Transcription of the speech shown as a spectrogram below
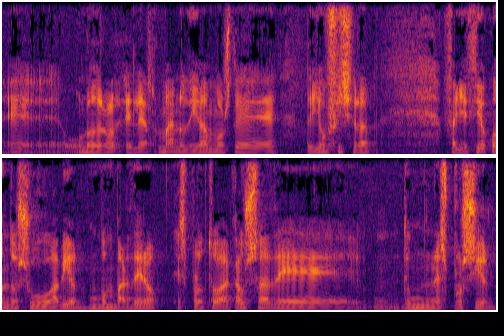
eh, uno de los, el hermano, digamos, de, de John Fitzgerald, falleció cuando su avión, un bombardero, explotó a causa de, de una explosión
